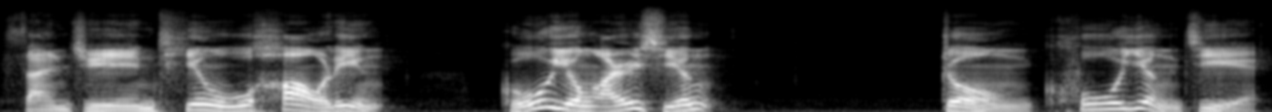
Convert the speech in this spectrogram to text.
三军听无号令，鼓勇而行。众哭应戒，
